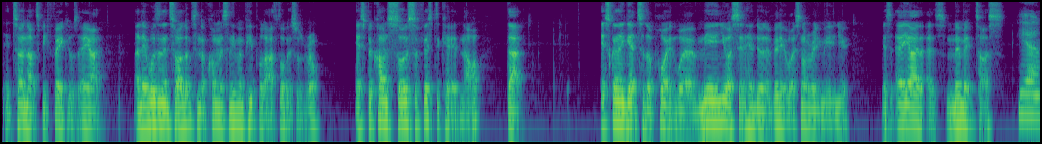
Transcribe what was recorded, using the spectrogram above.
It turned out to be fake. It was AI, and it wasn't until I looked in the comments and even people that I thought this was real. It's become so sophisticated now that it's going to get to the point where me and you are sitting here doing a video, but it's not really me and you. It's AI that has mimicked us yeah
